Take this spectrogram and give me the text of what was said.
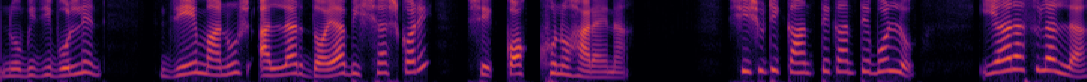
নবীজি বললেন, যে মানুষ আল্লাহর দয়া বিশ্বাস করে, সে কক্ষণও হারায় না। শিশুটি কাঁদতে কাঁদতে বলল, ইয়া রাসুলাল্লাহ,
